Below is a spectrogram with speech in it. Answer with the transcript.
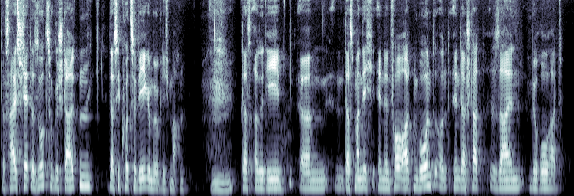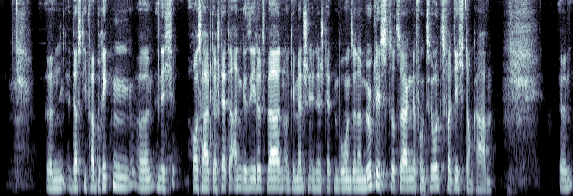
Das heißt, Städte so zu gestalten, dass sie kurze Wege möglich machen. Mhm. Dass also die, ähm, dass man nicht in den Vororten wohnt und in der Stadt sein Büro hat. Ähm, dass die Fabriken äh, nicht außerhalb der Städte angesiedelt werden und die Menschen in den Städten wohnen, sondern möglichst sozusagen eine Funktionsverdichtung haben. Ähm,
